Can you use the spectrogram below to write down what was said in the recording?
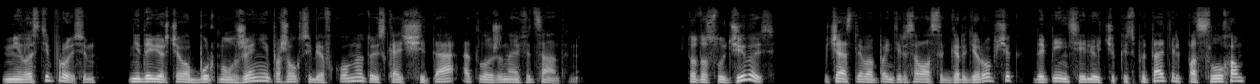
Милости просим. Недоверчиво буркнул Женя и пошел к себе в комнату искать счета, отложенные официантами. «Что-то случилось?» Участливо поинтересовался гардеробщик, до пенсии летчик-испытатель, по слухам,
